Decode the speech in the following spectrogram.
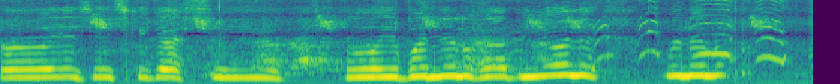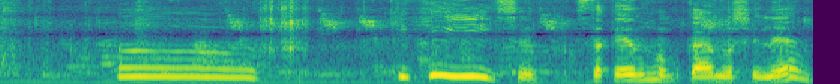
Olha, gente, que gatinho. Olha, banana rabinho, olha. Banana. Oh, que que é isso? Você tá querendo roubar no chinelo?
